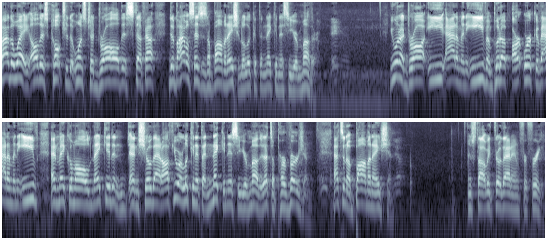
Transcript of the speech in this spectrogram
By the way, all this culture that wants to draw all this stuff out, the Bible says it's an abomination to look at the nakedness to your mother. You want to draw Eve, Adam and Eve and put up artwork of Adam and Eve and make them all naked and, and show that off? You are looking at the nakedness of your mother. That's a perversion. That's an abomination. Just thought we'd throw that in for free.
